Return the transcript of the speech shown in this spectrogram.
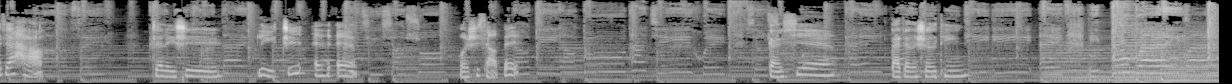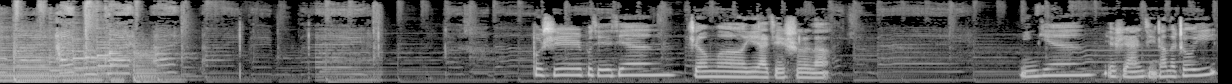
大家好，这里是荔枝 FM，我是小贝。感谢大家的收听。不知不觉间，周末又要结束了。明天又是让人紧张的周一，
